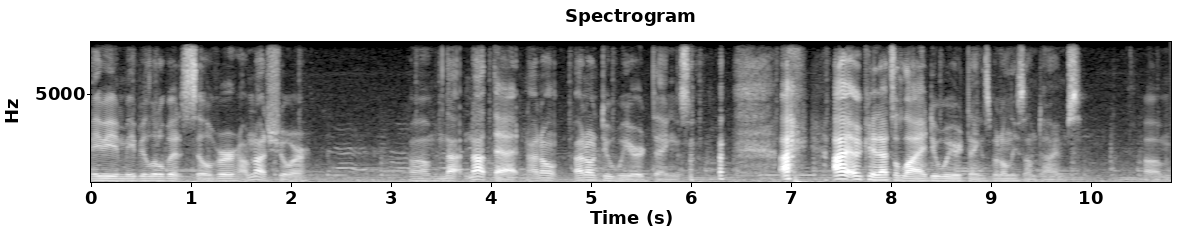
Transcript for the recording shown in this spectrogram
Maybe maybe a little bit of silver. I'm not sure. Um, not not that. I don't I don't do weird things. I I okay that's a lie. I do weird things, but only sometimes. Um,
